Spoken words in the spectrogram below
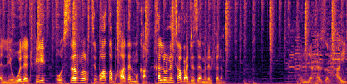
اللي ولد فيه وسر ارتباطه بهذا المكان. خلونا نتابع جزء من الفيلم. إن هذا الحي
